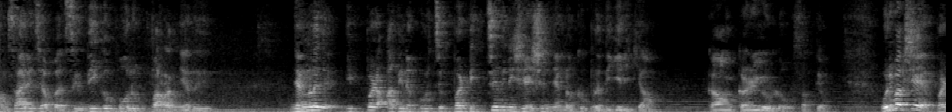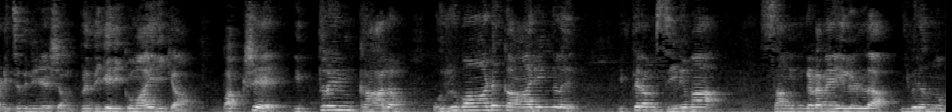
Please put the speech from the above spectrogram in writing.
സംസാരിച്ചപ്പോൾ സിദ്ദീഖ് പോലും പറഞ്ഞത് ഞങ്ങൾ ഇപ്പോൾ അതിനെക്കുറിച്ച് പഠിച്ചതിന് ശേഷം ഞങ്ങൾക്ക് പ്രതികരിക്കാം. കഴിയുള്ളൂ. സത്യം. ഒരുപക്ഷെ പഠിച്ചതിന് ശേഷം പ്രതികരിക്കുമായിരിക്കാം. പക്ഷേ ഇത്രയും കാലം ഒരുപാട് കാര്യങ്ങൾ ഇത്തരം സിനിമ സംഘടനയിലുള്ള ഇവരൊന്നും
